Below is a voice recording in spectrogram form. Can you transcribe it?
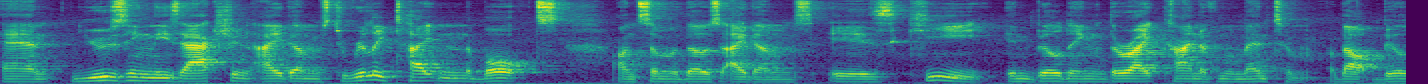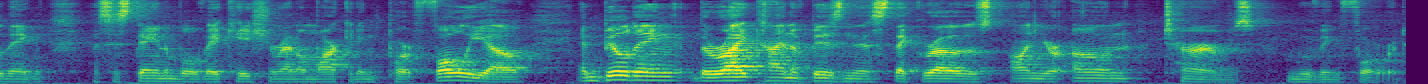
and using these action items to really tighten the bolts on some of those items is key in building the right kind of momentum about building a sustainable vacation rental marketing portfolio and building the right kind of business that grows on your own terms moving forward.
